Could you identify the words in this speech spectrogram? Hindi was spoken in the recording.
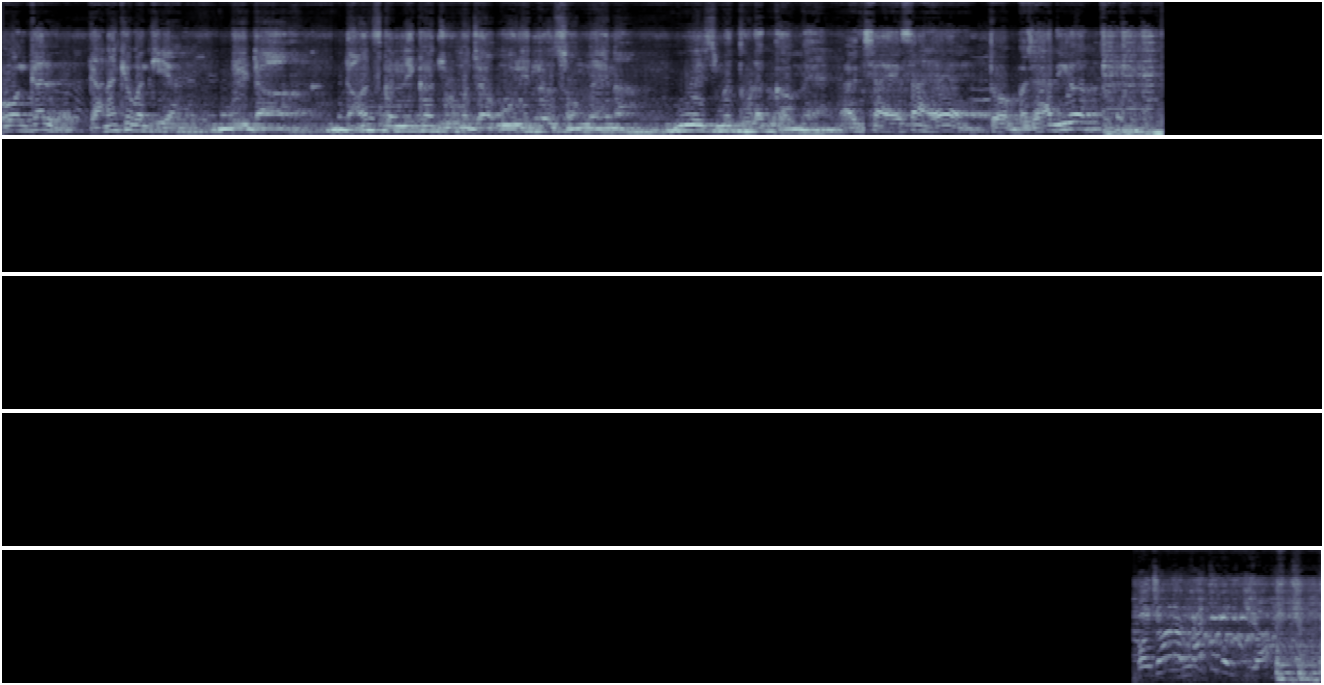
ओ अंकल गाना क्यों बंद किया? बेटा डांस करने का जो मज़ा ओरिजिनल सॉन्ग में है ना वो इसमें थोड़ा कम है। अच्छा ऐसा है? तो बजा दियो। बजाना का तो बंद किया।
